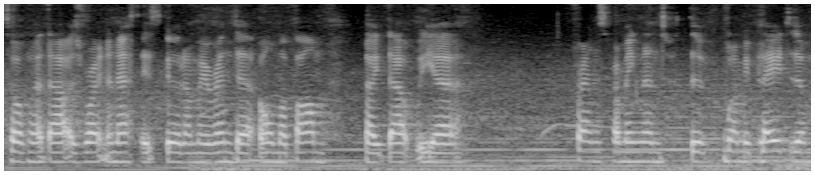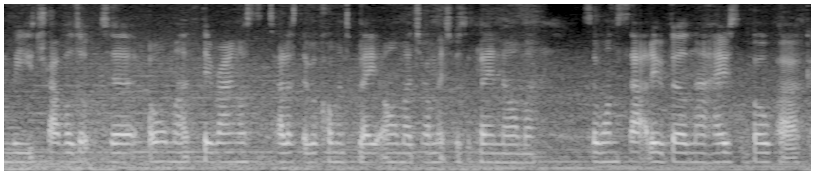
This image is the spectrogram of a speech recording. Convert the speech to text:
talking about that. I was writing an essay at school, and we were in the Omagh bomb like that. We uh, friends from England. The, when we played them, we travelled up to Omagh. They rang us to tell us they were coming to play Omagh. John Mitchell was playing Omagh. So one Saturday, we were building a house in Bow Park,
